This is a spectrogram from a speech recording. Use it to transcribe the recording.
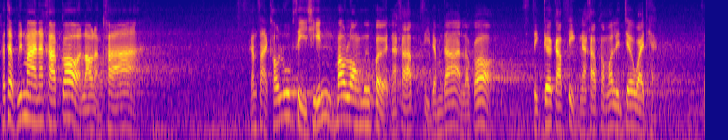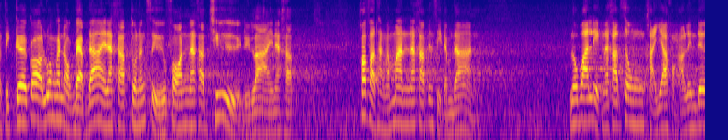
กระเถิบขึ้นมานะครับ ก็ราวหลังคากันสาดเข้ารูป 4 ชิ้น เบ้ารองมือเปิดนะครับ สีดำด้าน แล้วก็สติกเกอร์กราฟิกนะครับคำว่า Ranger w i t e c สติกเกอร์ก็ร่วมกันออกแบบได้นะครับ ตัวหนังสือฟอนต์นะครับ ชื่อหรือลายนะครับข้อฝาถังน้ำมันนะครับ เป็นสีดำด้านโลบาเหล็กนะครับ ทรงขายยาวของ Outlander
